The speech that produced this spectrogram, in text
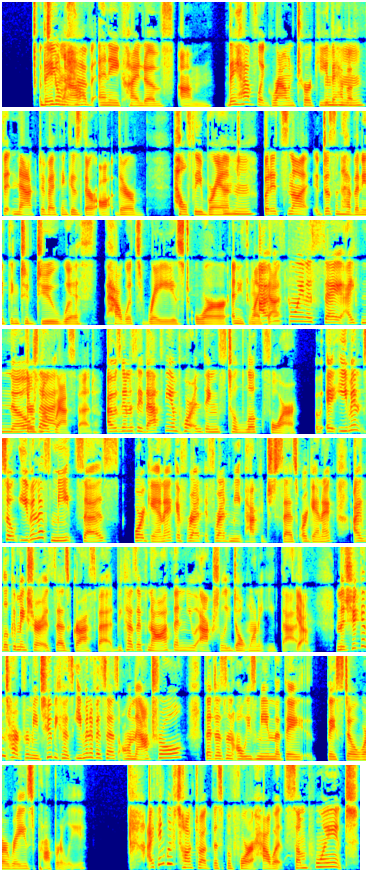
they Do don't know? have any kind of, um, they have like ground turkey. They have a Mhm. fit and active, I think is their, their healthy brand. Mhm. but it's not it doesn't have anything to do with how it's raised or anything like I that I was going to say I know there's that no grass fed I was going to say that's the important things to look for. It even so even if meat says organic, if red if red meat package says organic, I look and make sure it says grass fed because if not then you actually don't want to eat that. Yeah. And the chicken's hard for me too because even if it says all natural, that doesn't always mean that they they still were raised properly. i think we've talked about this before how at some point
